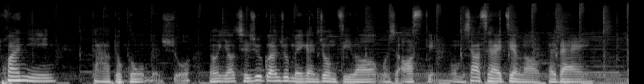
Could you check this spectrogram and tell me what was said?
欢迎大家都跟我们说，然后也要持续关注美感重疾喽。我是 Austin，我们下次再见喽，拜拜。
